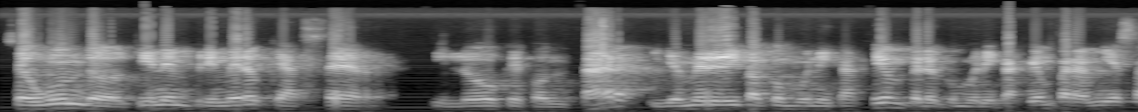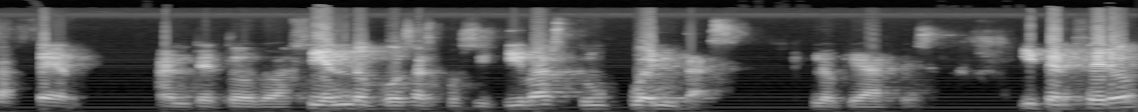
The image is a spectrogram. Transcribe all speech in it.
Segundo, tienen primero que hacer y luego que contar. Y yo me dedico a comunicación, pero comunicación para mí es hacer ante todo. Haciendo cosas positivas, tú cuentas lo que haces. Y tercero,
